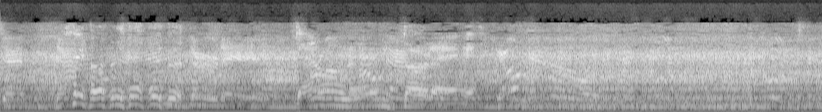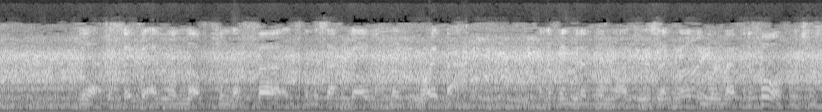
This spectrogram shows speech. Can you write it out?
Down, dirty. Down, down, dirty. Yeah, the thing that everyone loved from the first, from the second game, and they brought it back. And the thing that everyone liked from the second game, they brought it back for the fourth, which was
